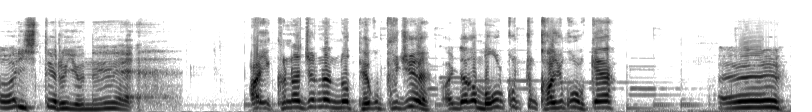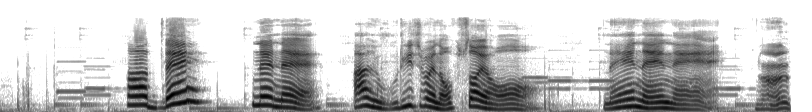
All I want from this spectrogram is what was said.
아이시대로 요네. 아이, 그나저나 너 배고프지? 아니, 내가 먹을 것 좀 가지고 올게. 에, 아, 네? 네네. 아유, 우리 집엔 없어요. 네네네. 아,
